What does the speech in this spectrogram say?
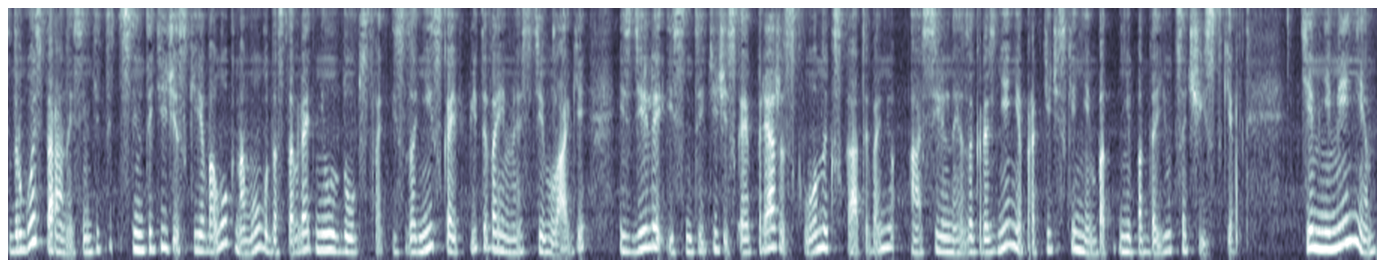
С другой стороны, синтетические волокна могут доставлять неудобства из-за низкой впитываемости влаги. Изделия из синтетической пряжи склонны к скатыванию, а сильные загрязнения практически не, поддаются чистке. Тем не менее,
